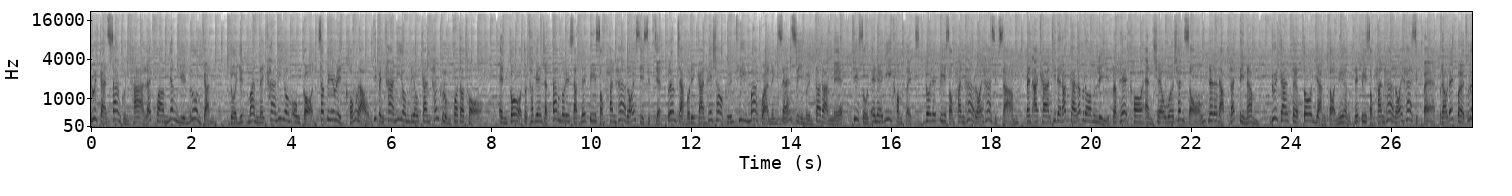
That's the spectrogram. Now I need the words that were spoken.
ด้วยการสร้างคุณค่าและความยั่งยืนร่วมกันโดยยึดมั่นในค่านิยมองค์กร สปิริตของเราที่เป็นค่านิยมเดียวกันทั้งกลุ่มปตท เอ็นโกจดทะเบียนจัดตั้งบริษัทในปี 2547 เริ่มจากบริการให้เช่าพื้นที่มากกว่า 140,000 ตารางเมตร ที่ศูนย์ Energy Complex โดยในปี 2553 เป็นอาคารที่ได้รับการรับรองหลีประเภท Core and Shell Version 2 ในระดับแพลตินัม ด้วยการเติบโตอย่างต่อเนื่องในปี 2558 เราได้เปิดธุร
